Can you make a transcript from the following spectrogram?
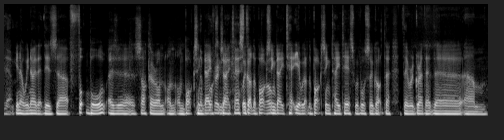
Yeah. You know, we know that there's uh, football as a soccer on, on, on Boxing Day, for Boxing Day example. test We've got the. Boxing Day. Te- yeah, we've got the Boxing Day test. We've also got the the regret the, the um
